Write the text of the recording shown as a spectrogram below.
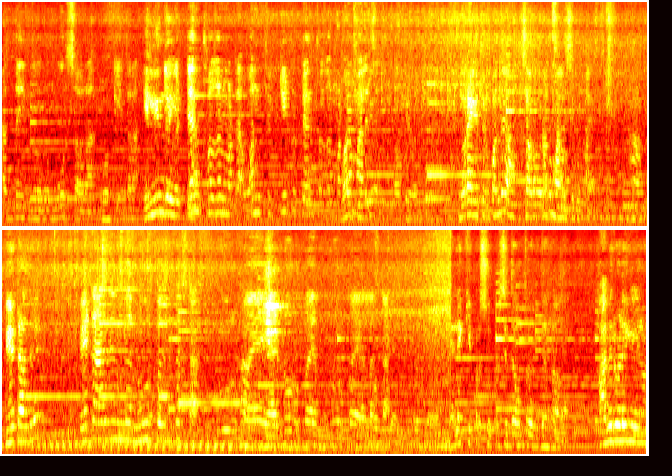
ಹದಿನೈದು ನೂರು ಮೂರು ಸಾವಿರ ಈ ಥರ. ಎಲ್ಲಿಂದ ಟೆನ್ ತೌಸಂಡ್ ಮಟ್ಟ one fifty to ten thousand ಮಟ್ಟ ಮಾಲೆ ಸಿಗುತ್ತೆ. ಓಕೆ ಓಕೆ ನೂರ ಐವತ್ತು ರೂಪಾಯಿ ಅಂದರೆ ಹತ್ತು ಸಾವಿರ ಮಾಲೆ ಸಿಗುತ್ತೆ. ಹಾಂ ಪೇಟ ಆದರೆ? ಪೇಟ ಆದರೆ ನಿಮ್ಗೆ ನೂರು ರೂಪಾಯಿಂದ ಸ್ಟಾರ್ಟ್ ನೂರು ರೂಪಾಯಿ ಎರಡು ನೂರು ರೂಪಾಯಿ ಮುನ್ನೂರು ರೂಪಾಯಿ ಎಲ್ಲ ಸ್ಟಾರ್ಟ್ ಏಲಕ್ಕಿ ಪ್ರ ಸುಪ್ರಸಿದ್ಧ ಅಂತ ಇದೆ ಹಾವೇರೊಳಗೆ ಏನು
